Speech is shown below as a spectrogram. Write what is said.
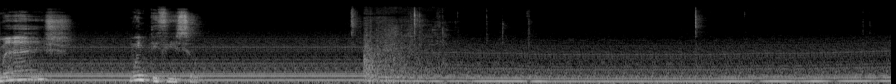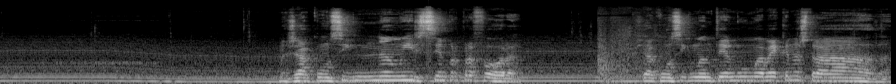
mas muito difícil. Já consigo não ir sempre para fora. Já consigo manter-me uma beca na estrada.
